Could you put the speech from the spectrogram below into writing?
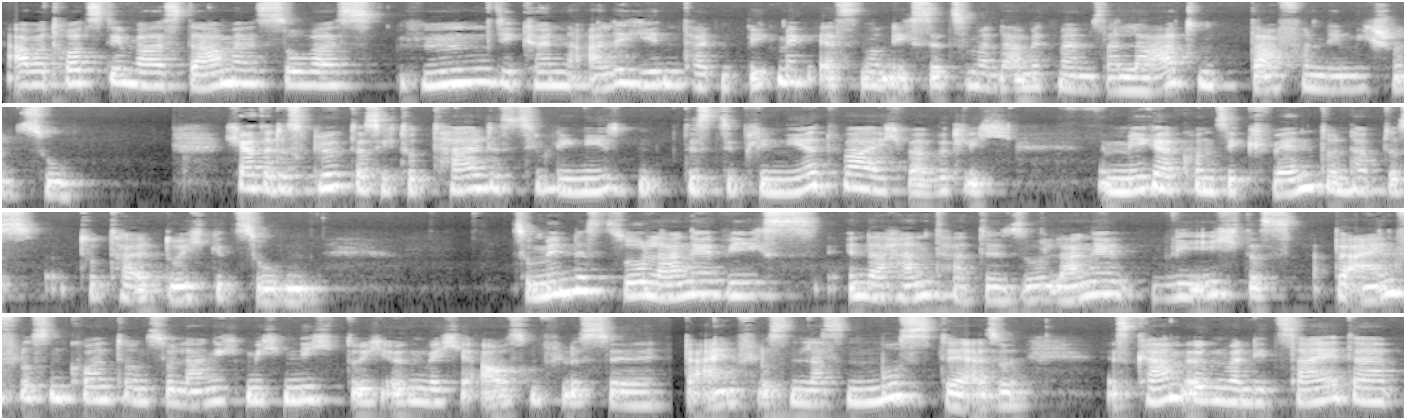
Aber trotzdem war es damals sowas, hm, die können alle jeden Tag ein Big Mac essen und ich sitze mal da mit meinem Salat und davon nehme ich schon zu. Ich hatte das Glück, dass ich total diszipliniert, diszipliniert war. Ich war wirklich mega konsequent und habe das total durchgezogen. Zumindest so lange, wie ich es in der Hand hatte, so lange, wie ich das beeinflussen konnte und solange ich mich nicht durch irgendwelche Außenflüsse beeinflussen lassen musste. Also es kam irgendwann die Zeit, da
